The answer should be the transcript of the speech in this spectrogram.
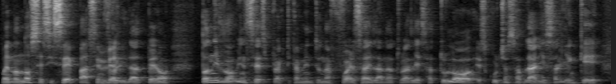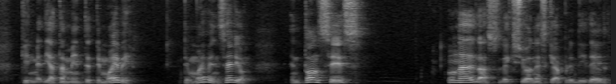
bueno, no sé si sepas en realidad, pero Tony Robbins es prácticamente una fuerza de la naturaleza. Tú lo escuchas hablar y es alguien que, que inmediatamente te mueve. Te mueve, en serio. Entonces, una de las lecciones que aprendí de él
